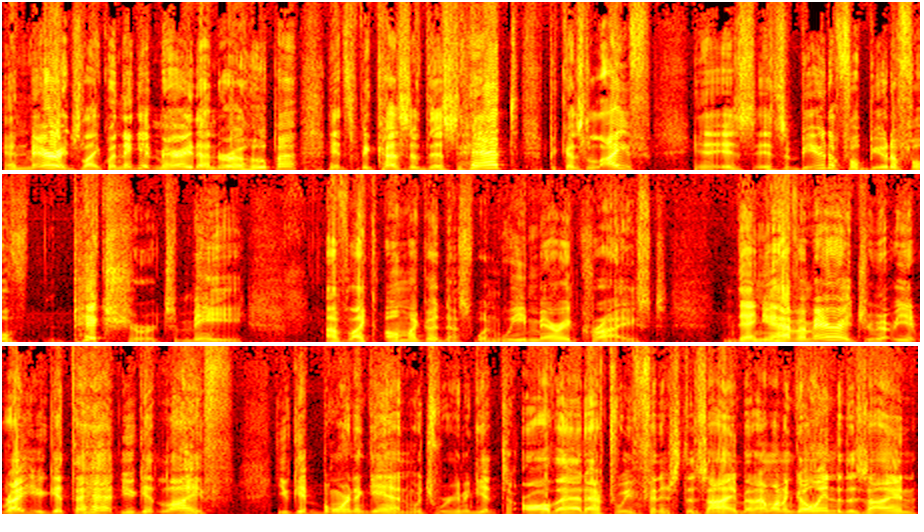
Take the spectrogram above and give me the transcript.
and marriage. Like when they get married under a huppah it's because of this het because life is it's a beautiful beautiful picture to me of like oh my goodness when we marry christ then you have a marriage right? You get the het you get life you get born again, which we're going to get to all that after we finish the Zayin. But I want to go into the Zayin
